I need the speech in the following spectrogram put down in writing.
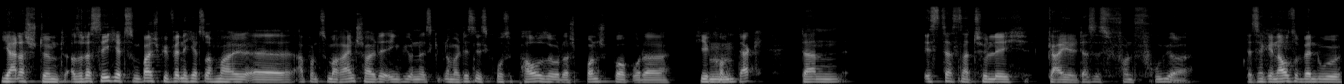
Ja, das stimmt. Also das sehe ich jetzt zum Beispiel, wenn ich jetzt noch mal äh, ab und zu mal reinschalte irgendwie und es gibt noch mal Disneys große Pause oder SpongeBob oder Hier Mhm. kommt Duck, dann ist das natürlich geil. Das ist von früher. Das ist ja genauso, wenn du,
